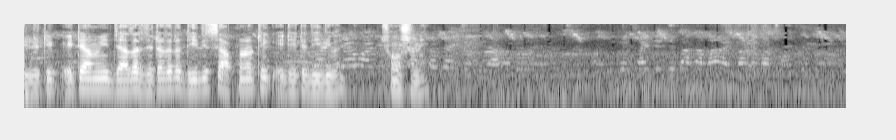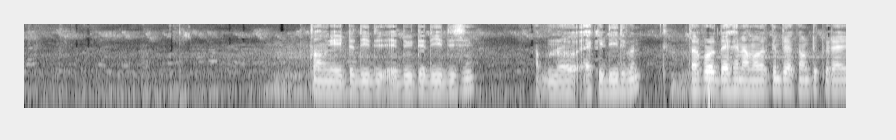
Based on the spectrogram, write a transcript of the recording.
relative এটা আমি যা যা, যেটা যেটা দিয়ে দিচ্ছে আপনারা ঠিক এটা এটা দিয়ে দিবেন। সমস্যা নেই। তো আমি এইটা দিয়ে এই দুইটা দিয়ে দিছি। আপনারাও একই দিয়ে দিবেন। তারপরে দেখেন আমাদের কিন্তু অ্যাকাউন্টটি প্রায়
